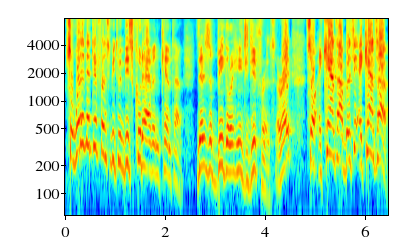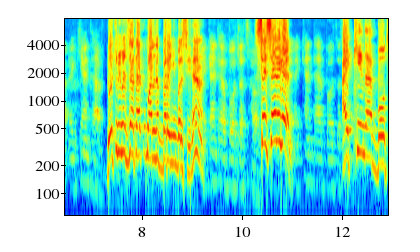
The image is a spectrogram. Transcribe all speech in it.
So what is the difference between this could have and can't have? There's a big or a huge difference, all right? So I can't have, but see, I can't have. I can't have. ቤቱን የመግዛት አቅሙ አልነበረኝም በል እስኪ huh? I can't have both that house. Say, say it again. I can't have both that I house. can't have bought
